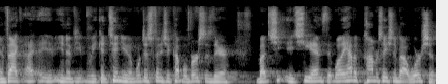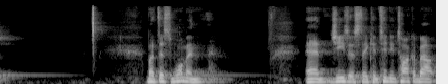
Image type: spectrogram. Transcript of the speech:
In fact, I, you know, if, you, if, we continue, and we'll just finish a couple verses there, but she, she ends it. Well, they have a conversation about worship. But this woman and Jesus, they continue to talk about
